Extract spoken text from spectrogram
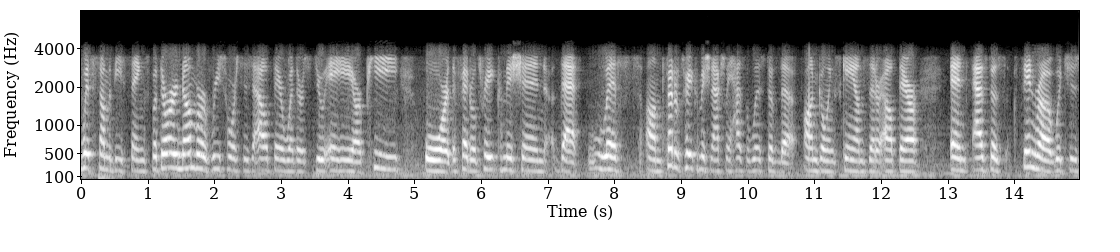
with some of these things. But there are a number of resources out there, whether it's through AARP or the Federal Trade Commission, that lists. Um, the Federal Trade Commission actually has a list of the ongoing scams that are out there, and as does FINRA, which is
